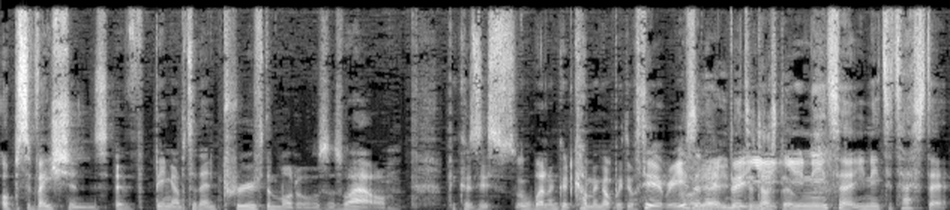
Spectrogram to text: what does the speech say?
observations of being able to then prove the models as well, because it's all well and good coming up with your theory, isn't Oh, yeah, it? you but to you, you need to, you need to test it.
